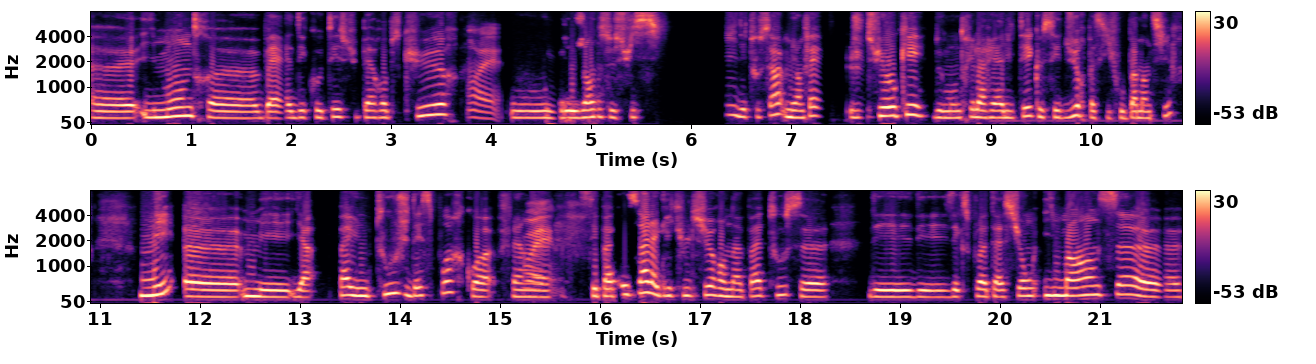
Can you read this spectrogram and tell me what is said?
euh, ils montrent ben, des côtés super obscurs où les gens se suicident et tout ça. Mais en fait, je suis ok de montrer la réalité, que c'est dur parce qu'il faut pas mentir, mais mais il y a pas une touche d'espoir quoi. Enfin, c'est pas que ça l'agriculture. On n'a pas tous des, exploitations immenses. Euh,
